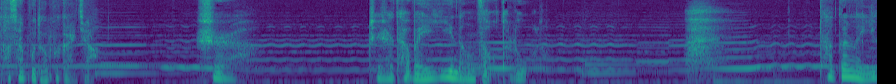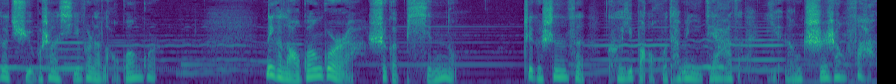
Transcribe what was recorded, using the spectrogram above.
他才不得不改嫁。是啊，这是他唯一能走的路了。唉，他跟了一个娶不上媳妇的老光棍那个老光棍啊是个贫农。这个身份可以保护他们一家子，也能吃上饭了。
